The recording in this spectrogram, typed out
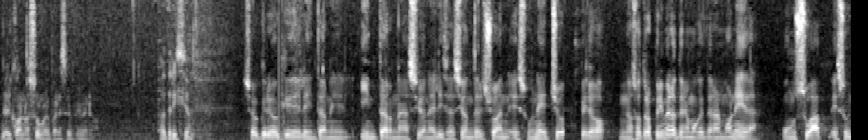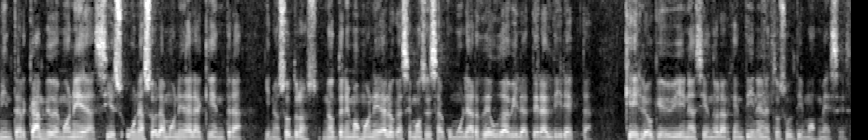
del cono me parece primero. Patricio. Yo creo que la internacionalización del yuan es un hecho, pero nosotros primero tenemos que tener moneda. Un swap es un intercambio de moneda. Si es una sola moneda la que entra y nosotros no tenemos moneda, lo que hacemos es acumular deuda bilateral directa, que es lo que viene haciendo la Argentina en estos últimos meses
